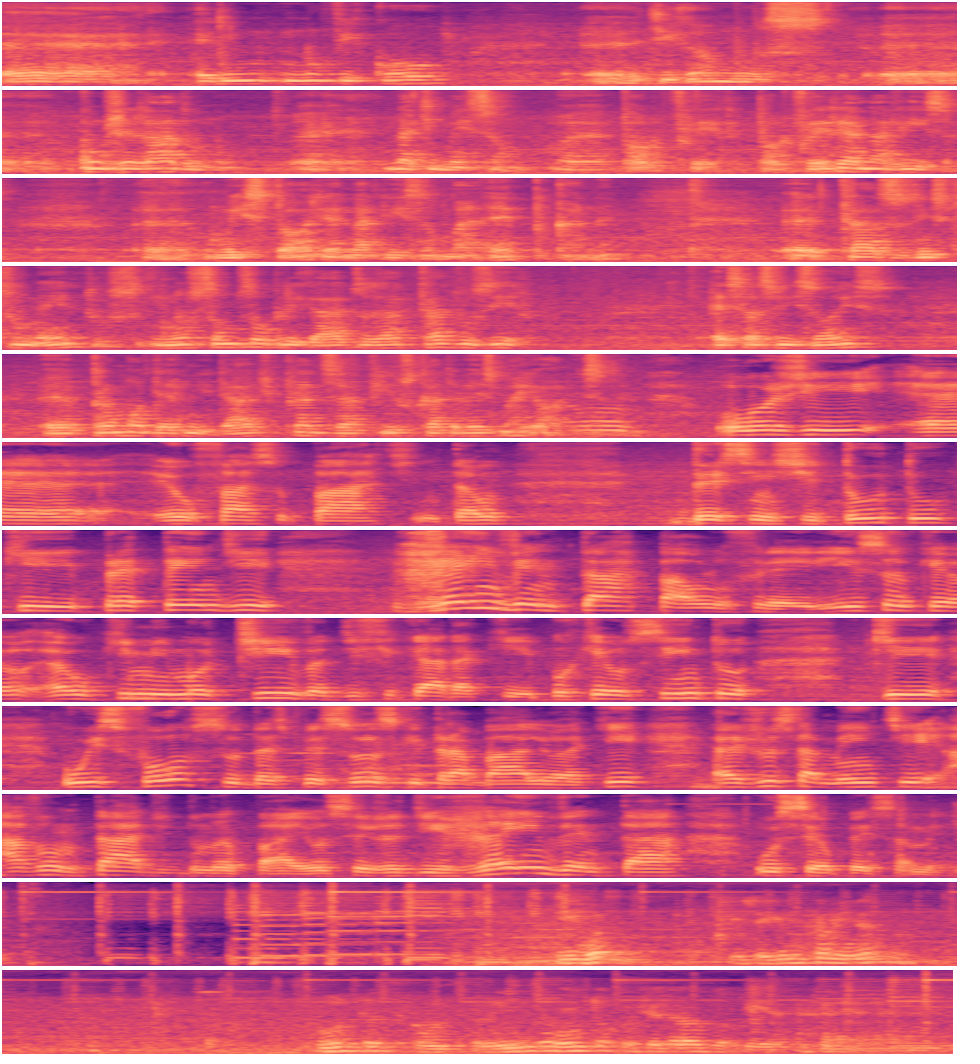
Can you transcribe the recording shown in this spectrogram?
é, ele não ficou, é, digamos, é, congelado no, na dimensão Paulo Freire. Paulo Freire analisa uma história, analisa uma época, né? Eh, traz os instrumentos e nós somos obrigados a traduzir essas visões eh, para a modernidade, para desafios cada vez maiores. Hoje é, eu faço parte, então, desse instituto que pretende reinventar Paulo Freire. Isso é, é o que me motiva de ficar aqui, porque eu sinto que o esforço das pessoas que trabalham aqui é justamente a vontade do meu pai, ou seja, de reinventar o seu pensamento. E bueno, e seguimos caminhando. Juntos construindo. Juntos construindo a utopia.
